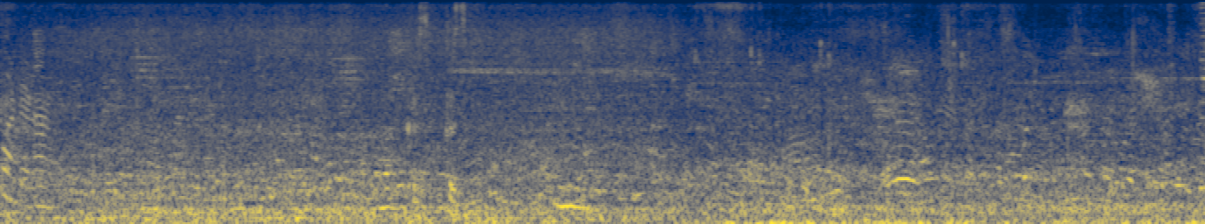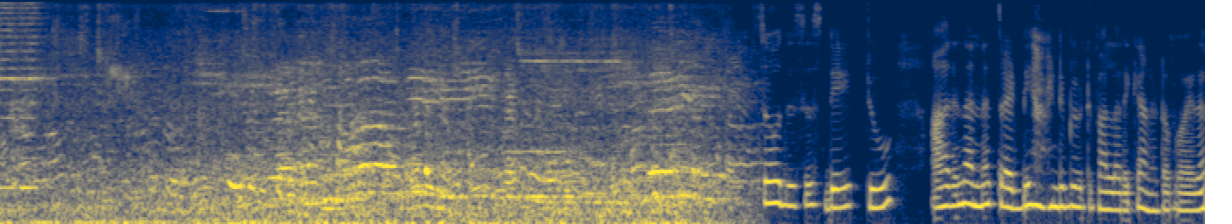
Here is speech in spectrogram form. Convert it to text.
So this is day two ആദ്യം തന്നെ ത്രെഡ് ചെയ്യാൻ വേണ്ടി ബ്യൂട്ടി പാർലറിലേക്കാണ് കേട്ടോ പോയത്.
